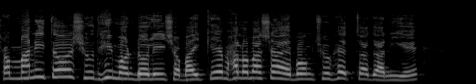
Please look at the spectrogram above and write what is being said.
সম্মানিত সুধী মণ্ডলী সবাইকে ভালোবাসা এবং শুভেচ্ছা জানিয়ে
